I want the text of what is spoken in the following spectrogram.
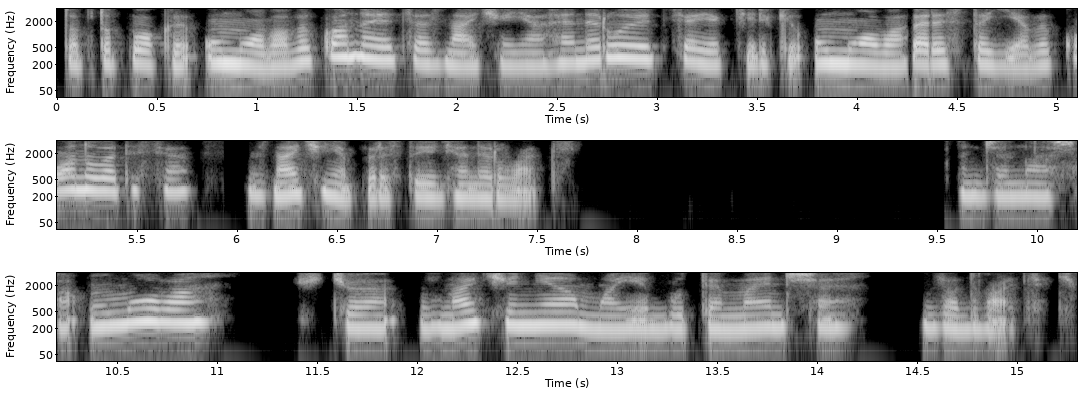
Тобто, поки умова виконується, значення генеруються, як тільки умова перестає виконуватися, значення перестають генеруватися. Отже, наша умова, що значення має бути менше за 20.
